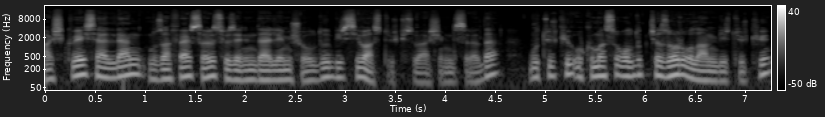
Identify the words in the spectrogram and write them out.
Aşık Veysel'den Muzaffer Sarı Sözen'in derlemiş olduğu bir Sivas türküsü var şimdi sırada. Bu türkü okuması oldukça zor olan bir türkü.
